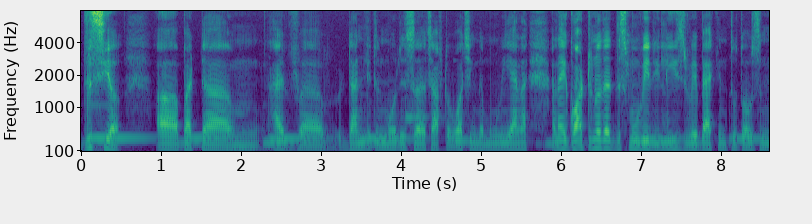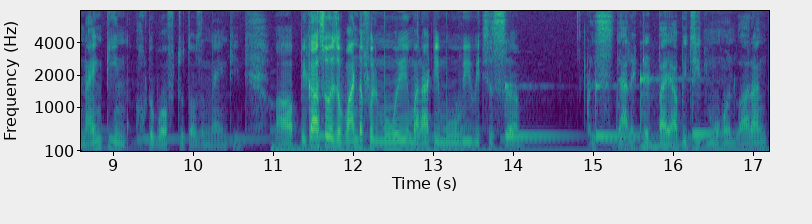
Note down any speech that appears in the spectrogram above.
this year. Uh, but um, I've uh, done little more research after watching the movie, and I, and I got to know that this movie released way back in 2019, October of 2019. Uh, Picasso is a wonderful movie, Marathi movie, which is uh, is directed by Abhijit Mohan Warang,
